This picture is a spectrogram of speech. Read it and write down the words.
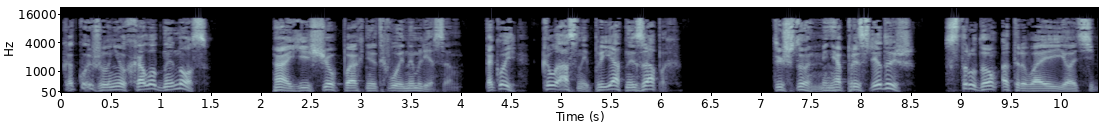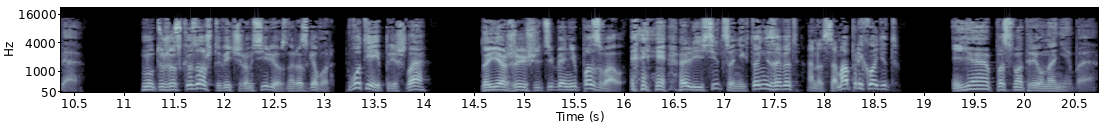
Какой же у нее холодный нос! А еще пахнет хвойным лесом. Такой классный, приятный запах. «Ты что, меня преследуешь?» С трудом отрывая ее от себя. «Ну, ты же сказал, что вечером серьезный разговор. Вот я и пришла. «Да я же еще тебя не позвал. Лисица никто не зовет, она сама приходит». Я посмотрел на небо.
